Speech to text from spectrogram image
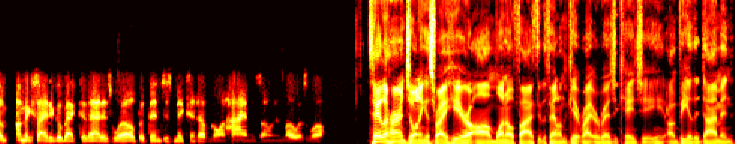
Um, I'm excited to go back to that as well, but then just mixing it up, going high in the zone and low as well. Taylor Hearn joining us right here on 105.3 the fan on Get Right with Reggie KG uh, via the Diamond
